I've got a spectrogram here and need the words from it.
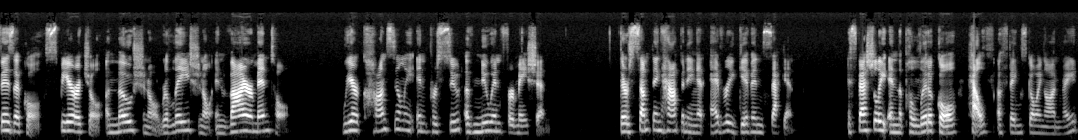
physical, spiritual, emotional, relational, environmental. We are constantly in pursuit of new information. There's something happening at every given second, especially in the political health of things going on, right?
